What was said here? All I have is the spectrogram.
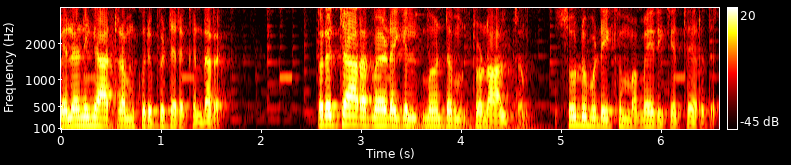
மிலனியாற்றம் ட்ரம்ப் குறிப்பிட்டிருக்கின்றனர். பிரச்சார மேடையில் மீண்டும் டொனால்ட் ட்ரம்ப். சூடுபிடிக்கும் அமெரிக்க தேர்தல்.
